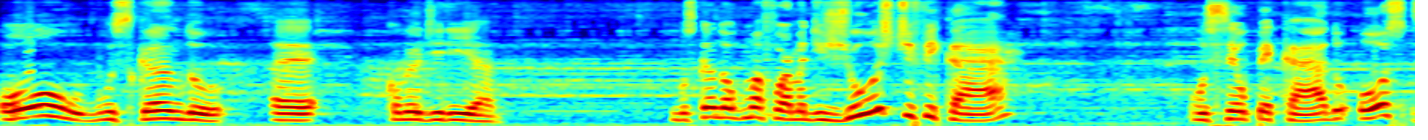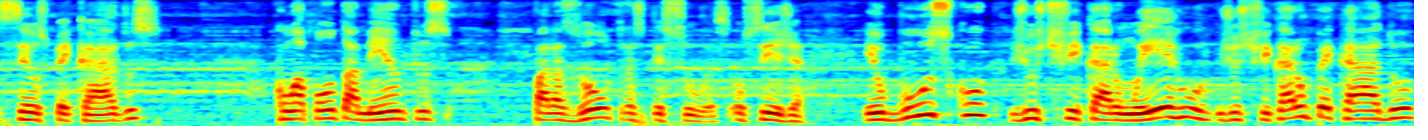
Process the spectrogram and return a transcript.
ou buscando, é, como eu diria, buscando alguma forma de justificar o seu pecado, os seus pecados, com apontamentos para as outras pessoas. Ou seja, eu busco justificar um erro, justificar um pecado,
